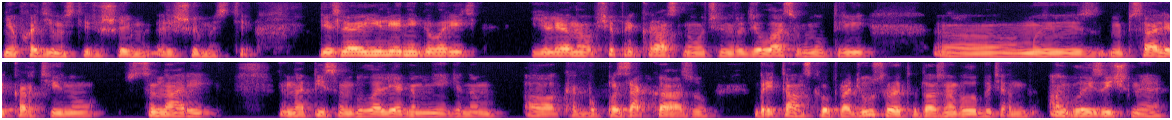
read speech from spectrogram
необходимости решим, решимости. Если о Елене говорить, Елена вообще прекрасно очень родилась внутри. Э, мы написали картину, сценарий написан был Олегом Негиным а, как бы по заказу британского продюсера. Это должна была быть англоязычная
